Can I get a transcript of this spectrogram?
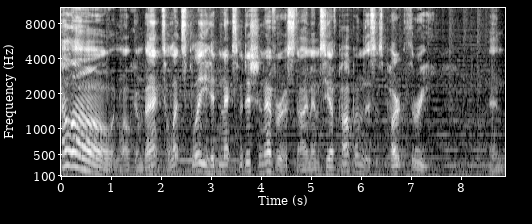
Hello, and welcome back to Let's Play Hidden Expedition Everest. I'm MCF Papa, this is part 3. And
